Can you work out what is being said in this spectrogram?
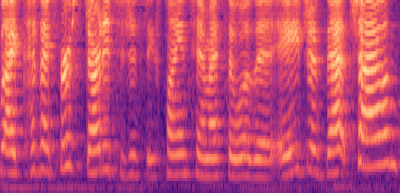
like, because I first started to just explain to him, I said, well, the age of that child,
